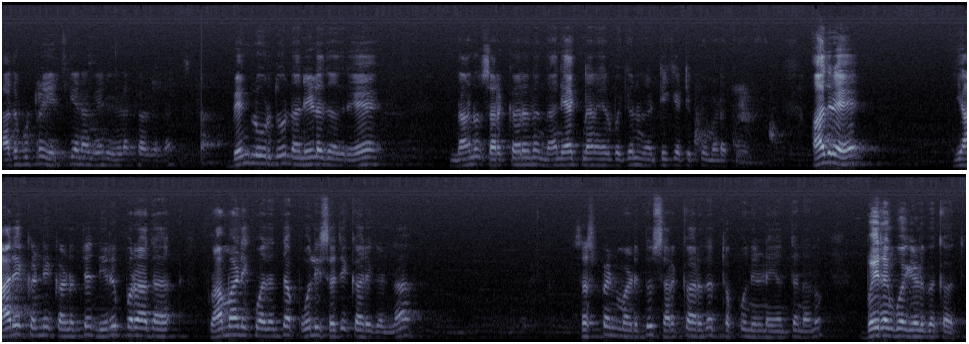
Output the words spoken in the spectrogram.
ಅದು ಬಿಟ್ಟರೆ ಹೆಚ್ಚಿಗೆ ನಾವೇನು ಹೇಳೋಕ್ಕಾಗಲ್ಲ. ಬೆಂಗಳೂರ್ದು ನಾನು ಹೇಳೋದಾದ್ರೆ, ನಾನು ಸರ್ಕಾರನ, ನಾನು ಯಾಕೆ ನಾನು ಯಾರ ಬಗ್ಗೆನೂ ನಾನು ಟೀಕೆ ಟಿಪ್ಪು ಮಾಡಕ್ಕೆ. ಆದರೆ ಯಾರೇ ಕಣ್ಣಿಗೆ ಕಾಣುತ್ತೆ ನಿರಪರಾಧ ಪ್ರಾಮಾಣಿಕವಾದಂಥ ಪೊಲೀಸ್ ಅಧಿಕಾರಿಗಳನ್ನ ಸಸ್ಪೆಂಡ್ ಮಾಡಿದ್ದು ಸರ್ಕಾರದ ತಪ್ಪು ನಿರ್ಣಯ ಅಂತ ನಾನು ಬಹಿರಂಗವಾಗಿ ಹೇಳಬೇಕಾಗುತ್ತೆ.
